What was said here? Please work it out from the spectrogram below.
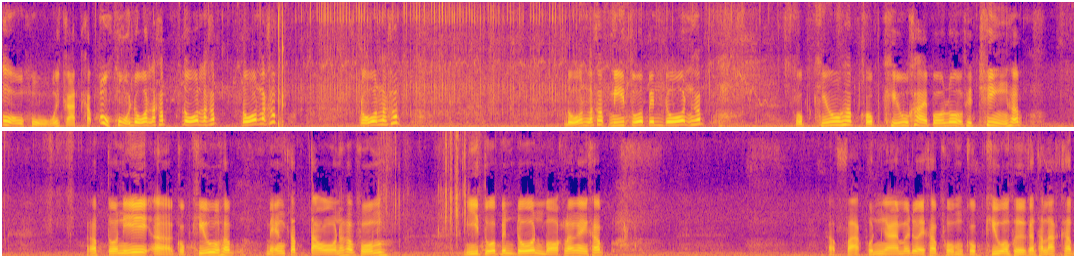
โอ้โหกัดครับ โอ้โหโดนแล้วครับ โดนแล้วครับ โดนแล้วครับ โดนแล้วครับโดนแล้วครับ มีตัวเป็นโดนครับกบคิ้วครับกบคิ้วค่ายโปโลฟิชชิ่งครับ ครับตัวนี้กบคิ้วครับ แมงตับเต่านะครับ ผม มีตัวเป็นโดนบอกแล้วไงครับ ครับฝากผลงานไว้ด้วยครับ ผมกบคิ้วอำเภอกันทะลักครับ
